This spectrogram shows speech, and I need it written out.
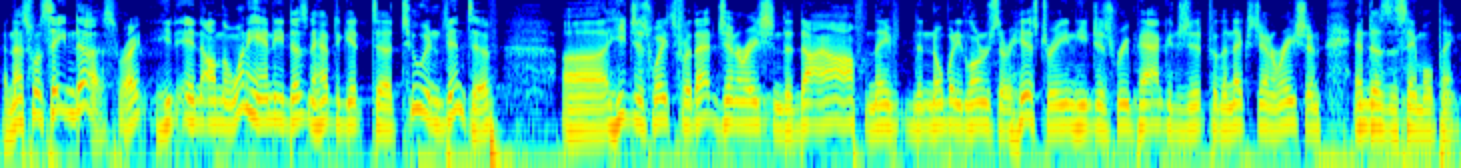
And that's what Satan does, right? He, and on the one hand, he doesn't have to get uh, too inventive. Uh, he just waits for that generation to die off and nobody learns their history and he just repackages it for the next generation and does the same old thing.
